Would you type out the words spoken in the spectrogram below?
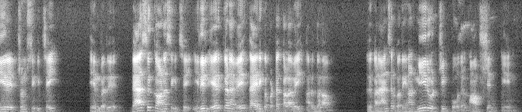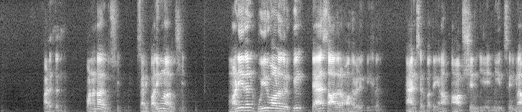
நீரேற்றும் சிகிச்சை என்பது டேஸுக்கான சிகிச்சை. இதில் ஏற்கனவே தயாரிக்கப்பட்ட கலவை அருந்தலாகும். இதுக்கான ஆன்சர் பார்த்தீங்கன்னா நீர்வற்றி போதல் ஆப்ஷன் ஏ அடுத்தது பன்னெண்டாவது கொஸ்டின் சாரி பதிமூணாவது கொஸ்டின் மனிதன் உயிர் வாழ்வதற்கு டேஸ் ஆதாரமாக விளங்குகிறது. ஆன்சர் பார்த்தீங்கன்னா ஆப்ஷன் ஏ நீர். சரிங்களா?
